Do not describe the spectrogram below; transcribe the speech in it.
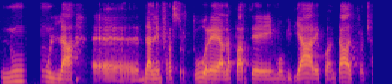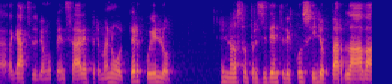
nulla, eh, dalle infrastrutture alla parte immobiliare e quant'altro, cioè ragazzi dobbiamo pensare prima noi. Per quello il nostro Presidente del Consiglio parlava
